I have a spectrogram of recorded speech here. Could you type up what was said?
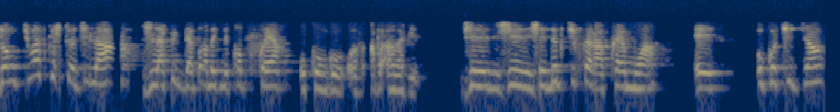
Donc, tu vois ce que je te dis là, je l'applique d'abord avec mes propres frères au Congo, en, ville. J'ai deux petits frères après moi, et au quotidien,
